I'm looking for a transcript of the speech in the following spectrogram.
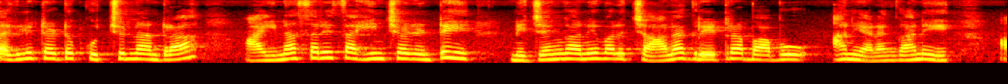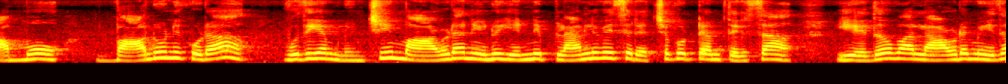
తగిలేటట్టు కూర్చున్నాన్రా? అయినా సరే సహించాడంటే నిజంగానే వాళ్ళు చాలా గ్రేట్రా బాబు అని అనగానే అమ్మో బాలుని కూడా ఉదయం నుంచి మా ఆవిడ నేను ఎన్ని ప్లాన్లు వేసి రెచ్చగొట్టాం తెలుసా? ఏదో వాళ్ళ ఆవిడ మీద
